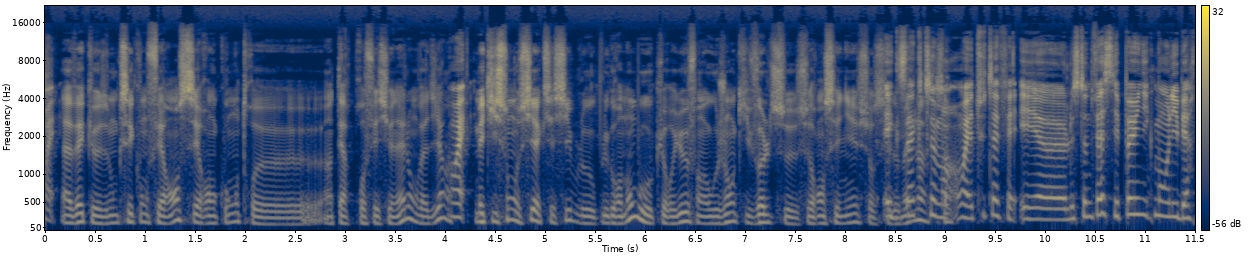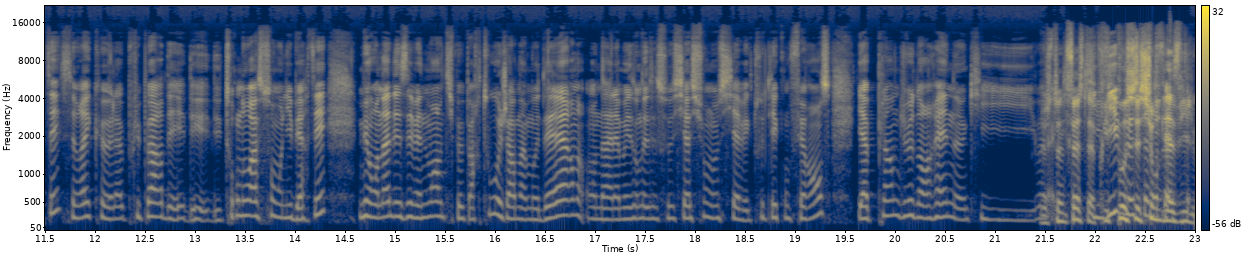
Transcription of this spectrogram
Ouais. avec euh, donc ces conférences, ces rencontres euh, interprofessionnelles, on va dire, Ouais. mais qui sont aussi accessibles au plus grand nombre, aux curieux, enfin aux gens qui veulent se, se renseigner sur ces domaines-là. Exactement, ouais, tout à fait. Et euh, le Stunfest, c'est pas uniquement en liberté. C'est vrai que la plupart des, des- des tournois sont en liberté, mais on a des événements un petit peu partout, au Jardin Moderne. On a la Maison des Associations aussi avec toutes les conférences. Il y a plein de lieux dans Rennes qui. Le voilà, Stunfest qui a pris le possession de la ville,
